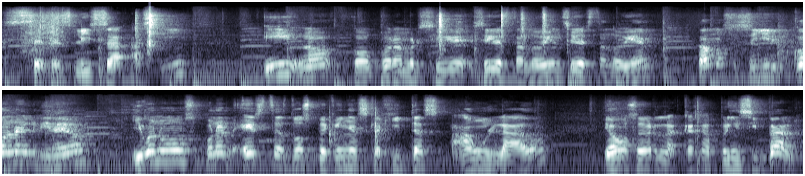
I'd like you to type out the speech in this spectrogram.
Se desliza así. Y no, como podrán ver, sigue, sigue estando bien, sigue estando bien. Vamos a seguir con el video. Y bueno, vamos a poner estas dos pequeñas cajitas a un lado. Y vamos a ver la caja principal.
